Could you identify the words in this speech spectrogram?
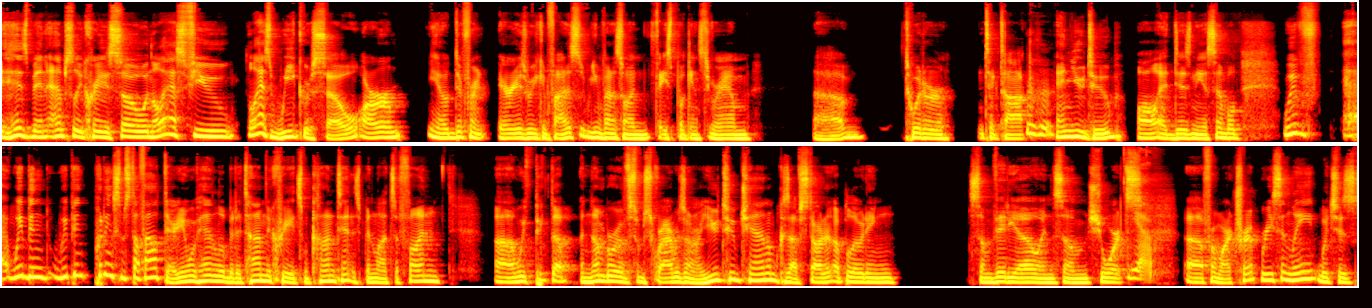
it has been absolutely crazy. So in the last few, the last week or so, are you know different areas where you can find us. You can find us on Facebook, Instagram, um, Twitter, TikTok, Mhm. and YouTube, all at Disney Assembled. We've uh, we've been we've been putting some stuff out there. You know, we've had a little bit of time to create some content. It's been lots of fun. Uh, we've picked up a number of subscribers on our YouTube channel because I've started uploading some video and some shorts yeah. uh, from our trip recently, which has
